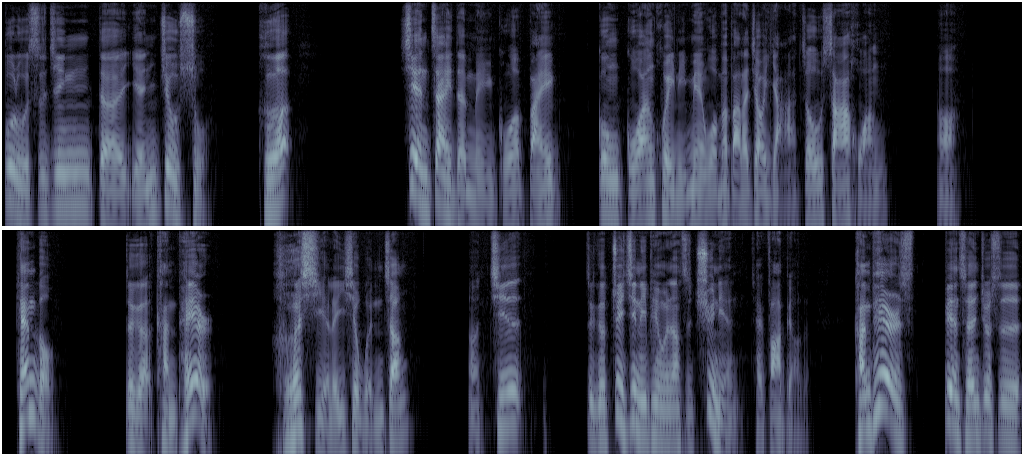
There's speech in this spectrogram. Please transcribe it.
布鲁斯金的研究所和现在的美国白宫国安会里面，我们把它叫亚洲沙皇啊，Campbell 这个坎培尔。合写了一些文章啊，其实这个最近的一篇文章是去年才发表的。坎培尔变成就是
